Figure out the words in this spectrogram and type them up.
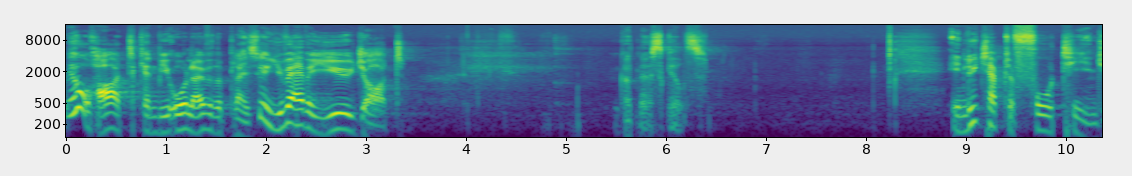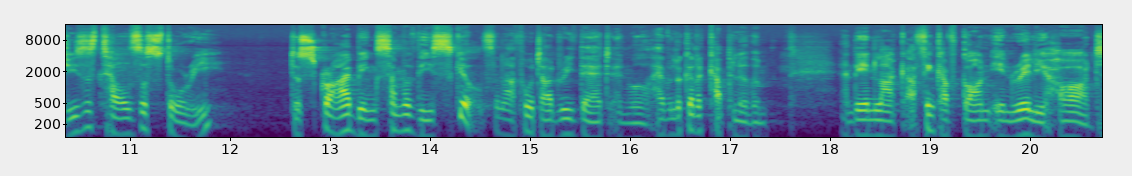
Your heart can be all over the place. You have a huge heart. Got no skills. In Luke chapter 14, Jesus tells a story describing some of these skills. And I thought I'd read that and we'll have a look at a couple of them. And then, like, I think I've gone in really hard,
